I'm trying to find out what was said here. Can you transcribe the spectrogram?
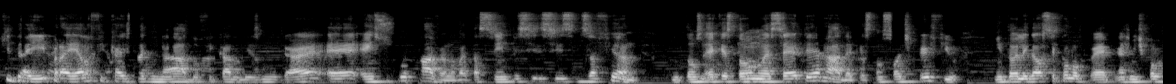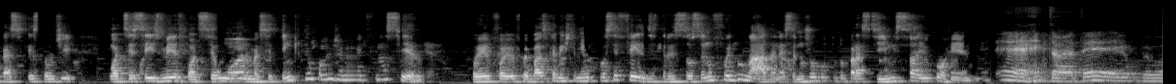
que daí para ela ficar estagnado, ficar no mesmo lugar é, é insuportável. Ela vai estar sempre se, se, se desafiando. Então, é questão não é certo e errado, é questão só de perfil. Então é legal você colocar, é, a gente colocar essa questão de pode ser seis meses, pode ser um ano, mas você tem que ter um planejamento financeiro. Foi, foi, foi basicamente também o que você fez essa transição. Você não foi do nada, né? Você não jogou tudo para cima e saiu correndo. É, então, até eu,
